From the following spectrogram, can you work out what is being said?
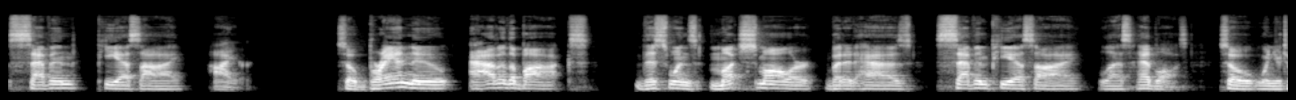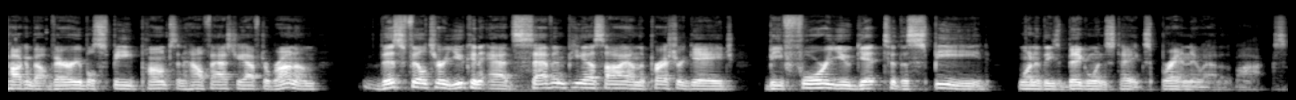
7 psi higher. So, brand new, out of the box. This one's much smaller, but it has 7 psi less head loss. So, when you're talking about variable speed pumps and how fast you have to run them, this filter, you can add 7 psi on the pressure gauge before you get to the speed one of these big ones takes brand new out of the box.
